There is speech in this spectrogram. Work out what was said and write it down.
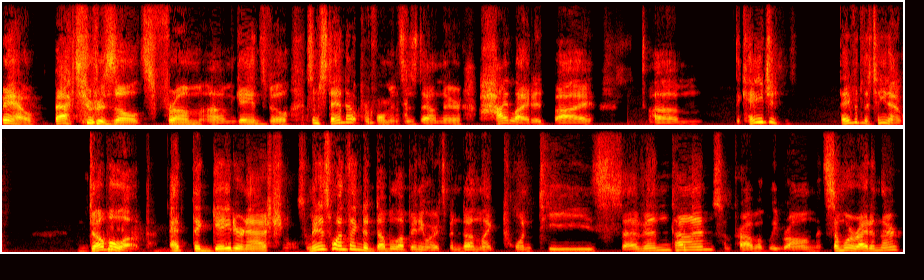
anyhow, back to results from um, Gainesville. Some standout performances down there, highlighted by um, the Cajun, David Latino. Double up at the Gator Nationals. I mean, it's one thing to double up anywhere. It's been done like 27 times. I'm probably wrong. It's somewhere right in there.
